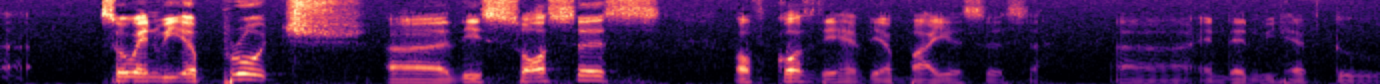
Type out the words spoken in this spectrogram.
uh, so when we approach uh, these sources, of course they have their biases, uh, uh, and then we have to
